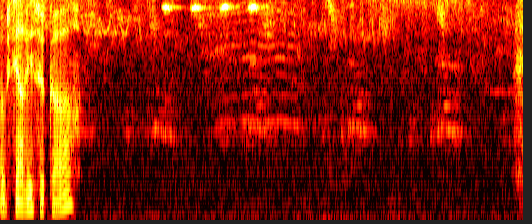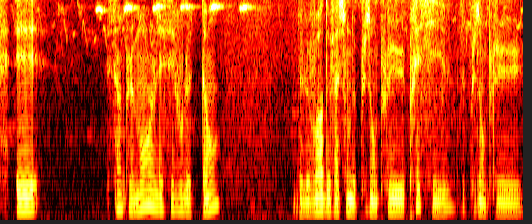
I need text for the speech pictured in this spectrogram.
Observez ce corps. Et simplement laissez-vous le temps de le voir de façon de plus en plus précise, de plus en plus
